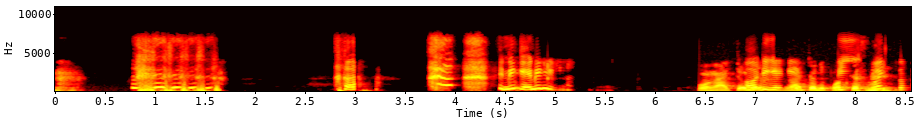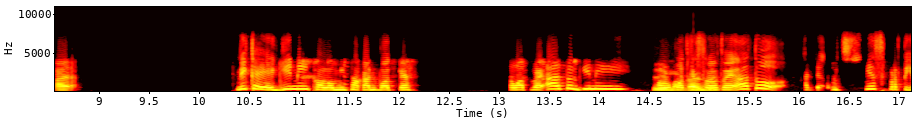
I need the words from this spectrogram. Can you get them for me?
Ini kayak ini wah ngaco Oh, nih di- ngaco di podcast di nih kayak ini kayak gini kalau misalkan podcast lewat WA tuh gini. Kalau podcast makanya. lewat WA tuh ada ujiannya seperti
